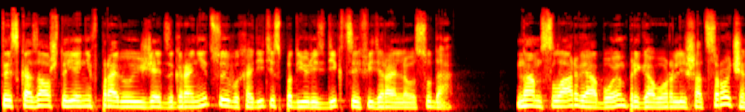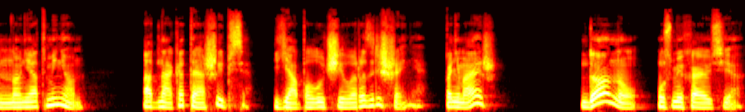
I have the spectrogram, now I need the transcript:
Ты сказал, что я не вправе уезжать за границу и выходить из-под юрисдикции федерального суда. Нам с Ларви обоим приговор лишь отсрочен, но не отменен. Однако ты ошибся. Я получила разрешение. Понимаешь?» «Да ну», — усмехаюсь я.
